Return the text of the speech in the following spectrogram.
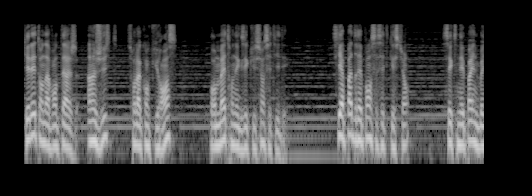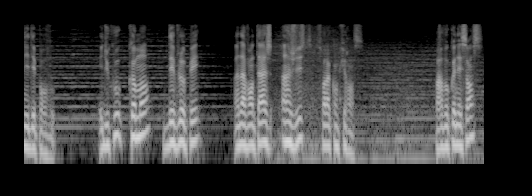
quel est ton avantage injuste sur la concurrence pour mettre en exécution cette idée? S'il n'y a pas de réponse à cette question, c'est que ce n'est pas une bonne idée pour vous. Et du coup, comment développer un avantage injuste sur la concurrence? Par vos connaissances,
